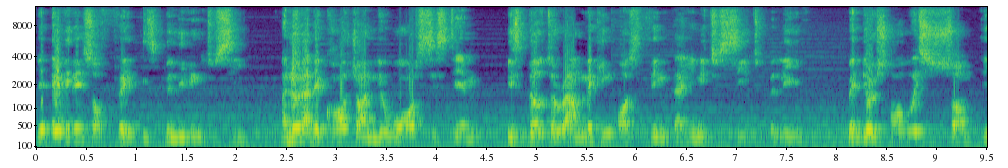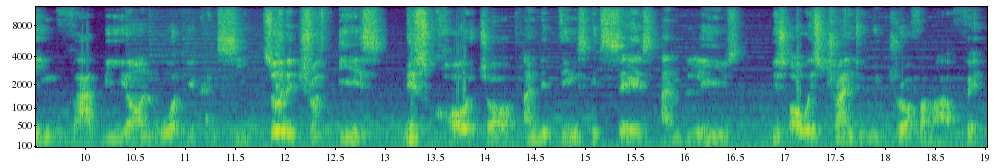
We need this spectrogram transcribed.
The evidence of faith is believing to see. I know that the culture and the world system is built around making us think that you need to see to believe. But there's always something far beyond what you can see. So the truth is, this culture and the things it says and believes is always trying to withdraw from our faith.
